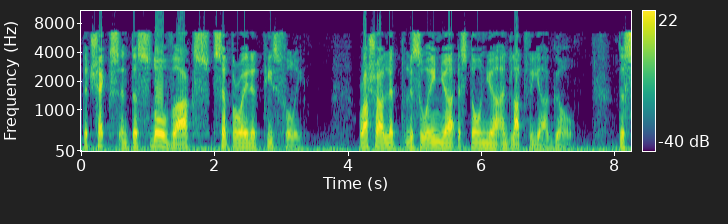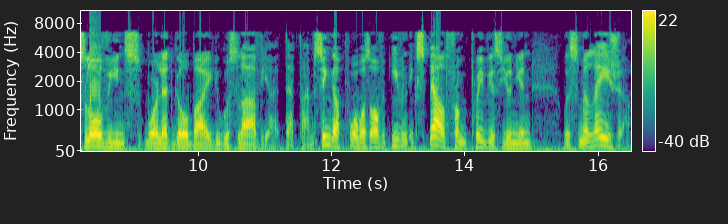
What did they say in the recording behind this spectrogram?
The Czechs and the Slovaks separated peacefully. Russia let Lithuania, Estonia, and Latvia go. The Slovenes were let go by Yugoslavia at that time. Singapore was often even expelled from previous union with Malaysia.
